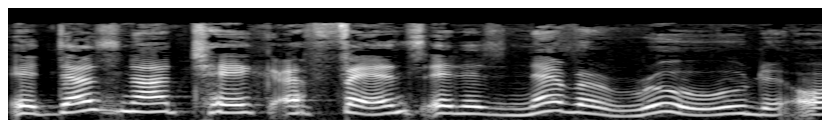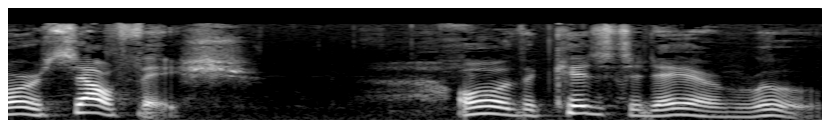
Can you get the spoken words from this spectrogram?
It does not take offense, it is never rude or selfish. Oh, the kids today are rude.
